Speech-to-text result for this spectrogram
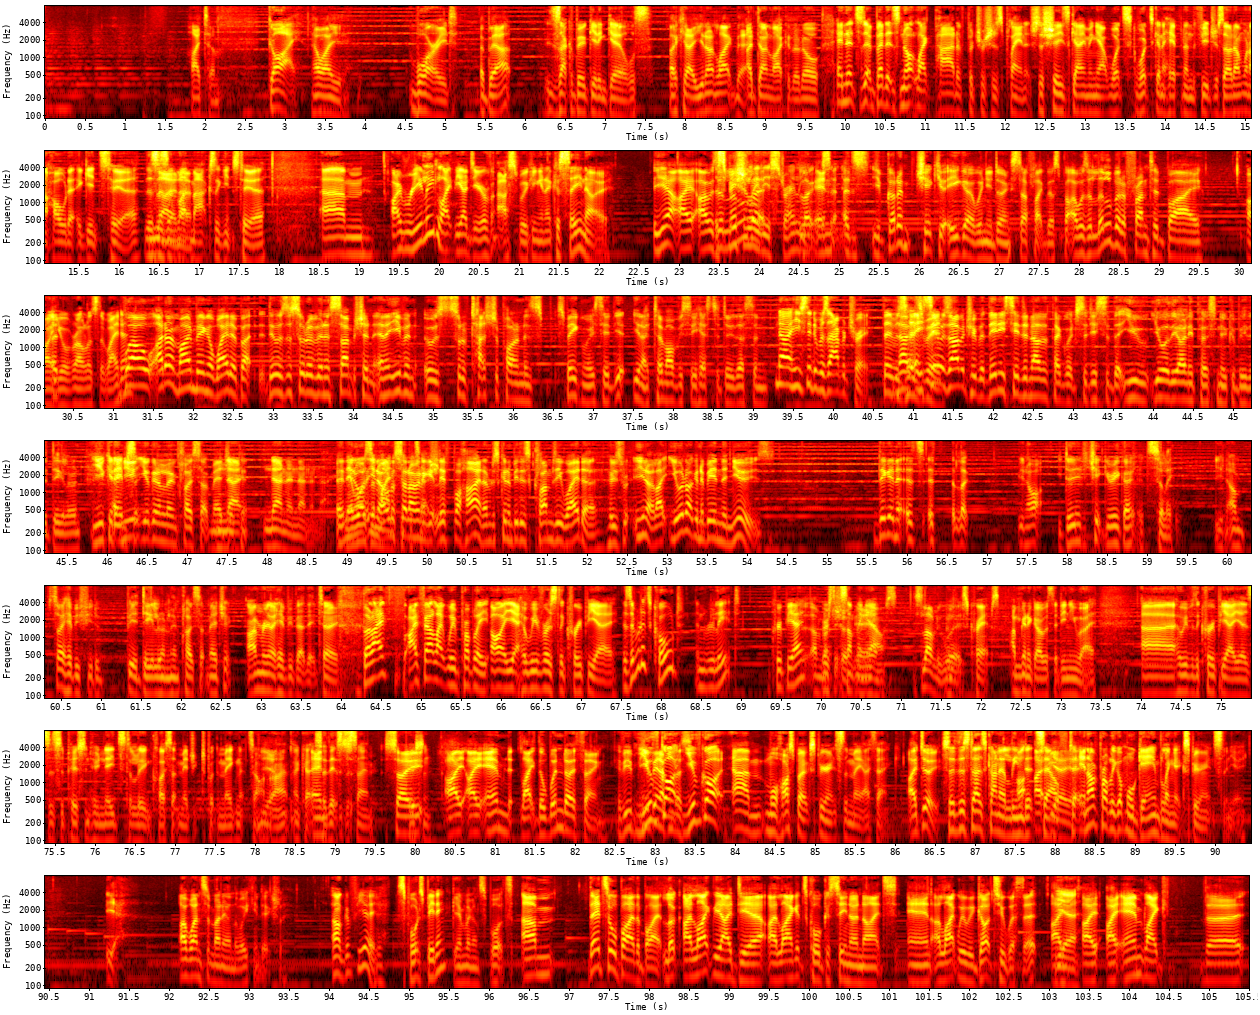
Hi, Tim. Guy, How are you? worried. About? Zuckerberg getting girls. Okay, you don't like that. I don't like it at all. And it's but it's not like part of Patricia's plan. It's just she's gaming out what's what's going to happen in the future. So I don't want to hold it against her. This No, isn't no. like Mark's against her. Um, I really like the idea of us working in a casino. Yeah, I, I was a Especially little bit, the Australians. Look, and it's, you've got to check your ego when you're doing stuff like this. But I was a little bit affronted by. Oh, your role as the waiter. Well, I don't mind being a waiter, but there was a sort of an assumption, and even it was sort of touched upon in his speaking, where he said, "You know, Tim obviously has to do this," and no, he said it was arbitrary. That was no, he said it was arbitrary. But then he said another thing, which suggested that you you're the only person who could be the dealer, and You could and abs- you, you're going to learn close up magic. no, and- no, no, no, no, no. And there then, wasn't you know, all of a sudden I'm going to get left behind. I'm just going to be this clumsy waiter who's, you know, like you're not going to be in the news. They're going to, it's, it, look, you know what? You do need to check your ego. It's silly. You know, I'm so happy for you to be a dealer and learn close up magic. I'm really happy about that too. But I I felt like we'd probably. Oh yeah, whoever is the croupier. Is that what it's called in roulette? Croupier? I'm or not is it sure. something Yeah. else? It's lovely word. It's craps. I'm going to go with it anyway. Uh, whoever the croupier is, is the person who needs to learn close up magic to put the magnets on, Yeah. right? Okay, so And that's the s- same. So person. I, I am like the window thing. Have you? You've been up in got this- you've got um, more hospo experience than me, I think. I do. So this does kind of lend I- I- itself yeah, to, yeah. and I've probably got more gambling experience than you. Yeah. I won some money on the weekend actually, Oh, good for you. Sports betting. gambling on sports. Um, that's all by the by. Look, I like the idea. I like it's called Casino Nights, and I like where we got to with it. I, Yeah. I, I am like the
